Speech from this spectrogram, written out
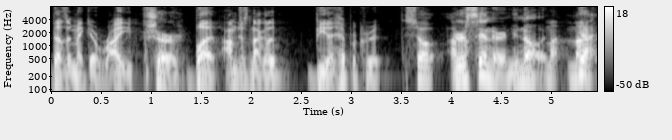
doesn't make it right. Sure. But I'm just not gonna be a hypocrite. So uh, You're a sinner and you know it. my, my, yeah,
